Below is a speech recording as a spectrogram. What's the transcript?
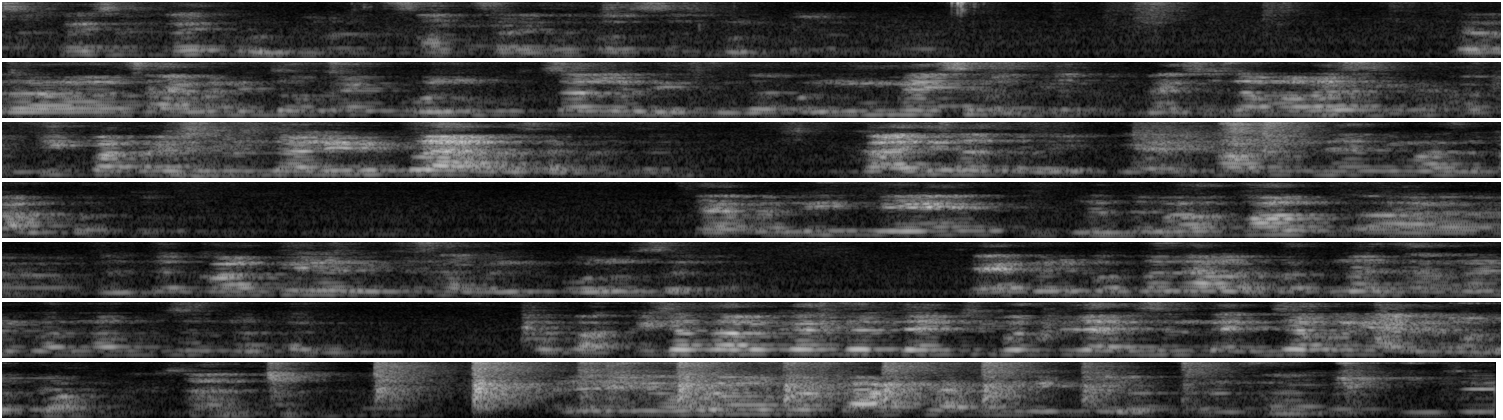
सकाळी सकाळी फोन केला सात साडेसात वाजताच फोन केला तुम्हाला तर साहेबांनी तो काही फोन उचलला नाही समजा पण मी मेसेज केला मेसेज आम्हाला अगदी पंधराशे मिनिट झाली रिप्लाय आला साहेबांचा काळजी नसावी यादी पाठवून द्या मी माझं काम करतो. साहेबांनी ते नंतर मला कॉल नंतर कॉल केला तिथे साहेबांनी फोन उचलला. त्यावेळी फक्त झालं बदना झाला आणि बदनापूरच नका तर बाकीच्या तालुक्यात जर ज्यांची बदली झाली असेल त्यांच्या पण यादी मला द्या. म्हणजे एवढं मोठं कार्ड साहेबांनी केलं तर साहेब तुमचे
